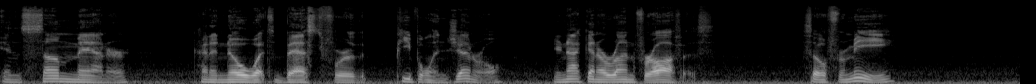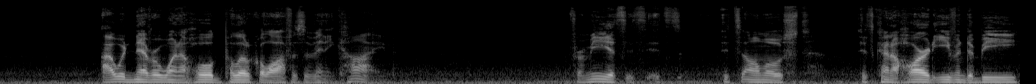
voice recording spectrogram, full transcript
in some manner, kind of know what's best for the people in general, you're not going to run for office. So for me, I would never want to hold political office of any kind. For me, it's it's it's, it's almost it's kind of hard even to be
